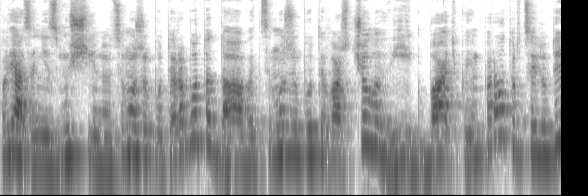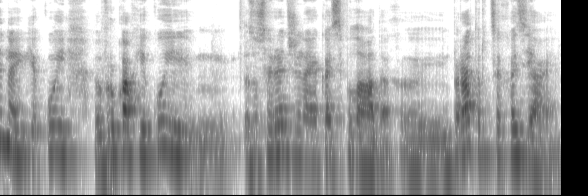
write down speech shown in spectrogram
пов'язані з мужчиною. Це може бути роботодавець, це може бути ваш чоловік, батько. Імператор це людина, в якої в руках якої зосереджена якась влада. Імператор це хазяїн.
